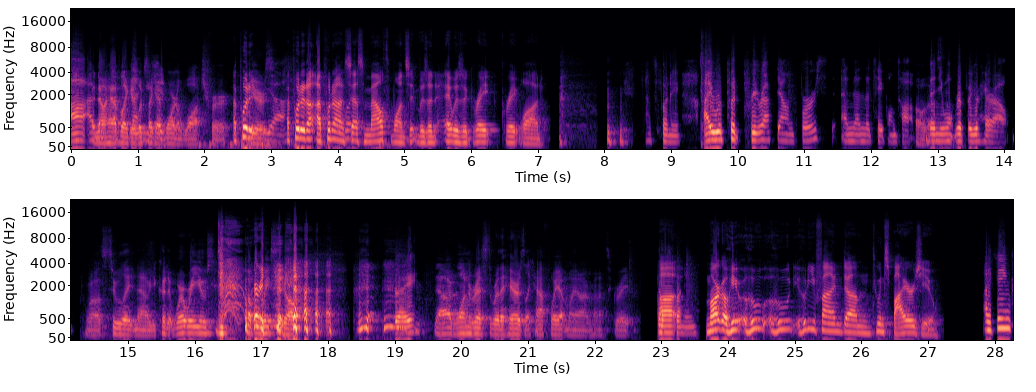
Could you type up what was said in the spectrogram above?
Uh, I and now I have like it looks you like I've worn a watch for I put it- years. Yeah. I put it on, I put it on What- Seth's mouth once. It was an it was a great great WOD. That's funny. I would put pre-wrap down first and then the tape on top. Oh, then that's you won't rip your hair out. Well, it's too late now. You could. Where were you a couple weeks ago? Right? Now I have one wrist where the hair is like halfway up my arm. That's great. That's Uh, funny. Margaux, who who who who do you find um, who inspires you? I think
